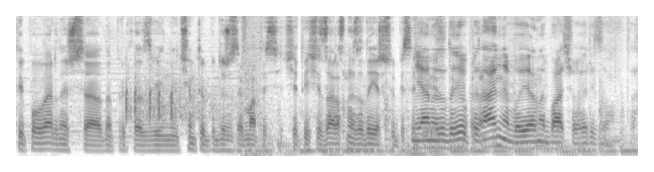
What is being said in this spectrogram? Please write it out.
Ти повернешся, наприклад, з війни. Чим ти будеш займатися? Чи ти ще зараз не задаєш собі Я не задаю питання, бо я не бачу горизонту.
